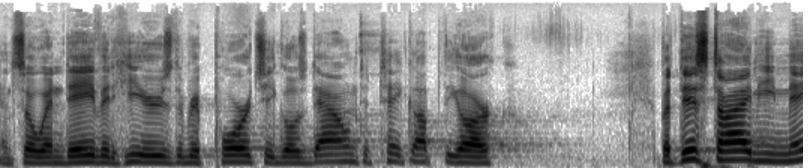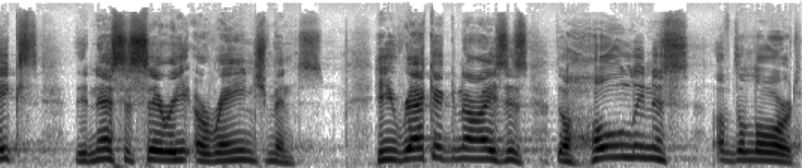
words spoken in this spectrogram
And so when David hears the reports, he goes down to take up the ark. But this time he makes the necessary arrangements. He recognizes the holiness of the Lord.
